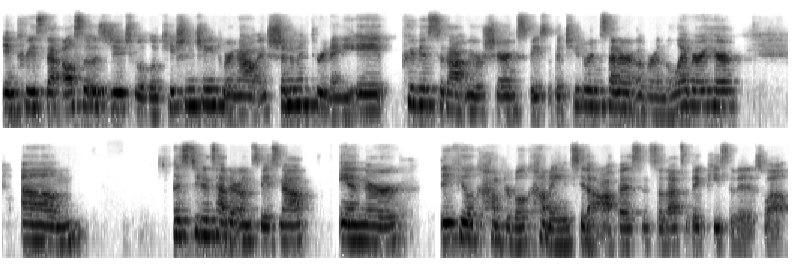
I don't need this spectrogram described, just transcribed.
increased. That also is due to a location change. We're now in Shineman 398. Previous to that, we were sharing space with the tutoring center over in the library here. Um, the students have their own space now and they're they feel comfortable coming to the office and so that's a big piece of it as well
